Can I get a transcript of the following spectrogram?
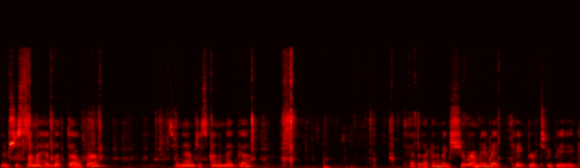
It was just some I had left over. So now I'm just going to make a. But I got to make sure. I may have made paper too big.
